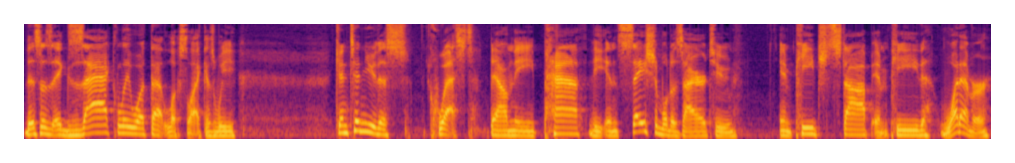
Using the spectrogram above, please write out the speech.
This is exactly what that looks like as we continue this quest down the path, the insatiable desire to impeach, stop, impede, whatever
